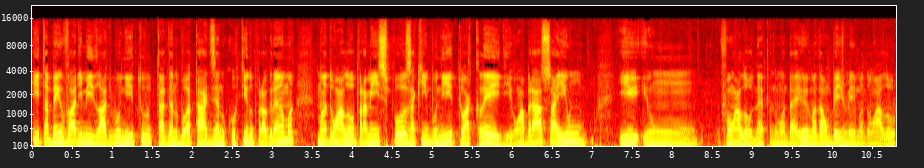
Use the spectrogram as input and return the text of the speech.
E também o Vladimir lá de Bonito, tá dando boa tarde, dizendo curtindo o programa. Manda um alô para minha esposa aqui em Bonito, a Cleide. Um abraço aí um, e, e um, foi um alô, né? Pra não mandar, eu ia mandar um beijo, ele mandou um alô.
